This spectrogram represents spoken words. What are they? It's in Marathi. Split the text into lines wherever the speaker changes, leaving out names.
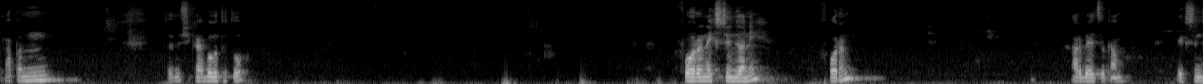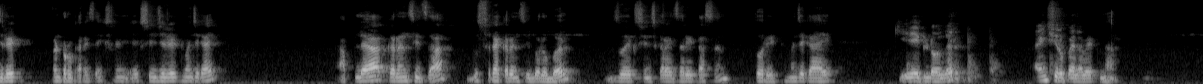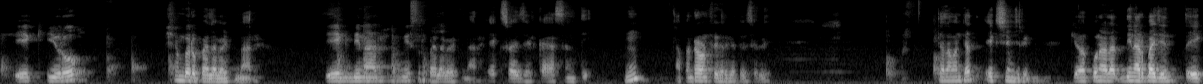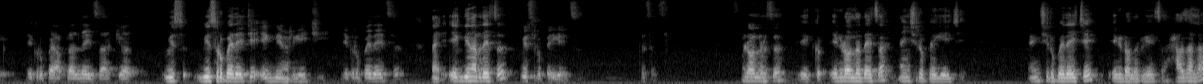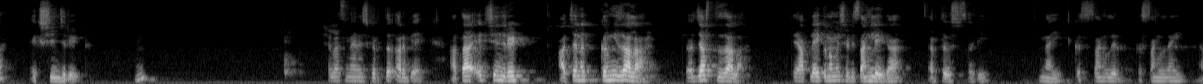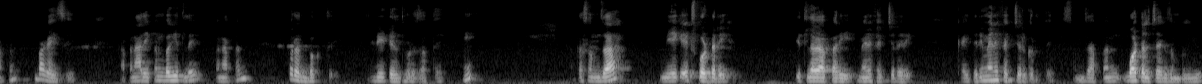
तर आपण त्या दिवशी काय बघत होतो? फॉरेन एक्सचेंज आणि फॉरेन आरबीआयचं काम. एक्सचेंज रेट कंट्रोल करायचं. एक्सचेंज एक्सचेंज रेट म्हणजे काय? आपल्या करन्सीचा दुसऱ्या करन्सी बरोबर जो एक्सचेंज करायचा रेट असेल तो रेट म्हणजे काय? की एक डॉलर ऐंशी रुपयाला भेटणार. एक युरो शंभर रुपयाला भेटणार. एक दिनार वीस रुपयाला भेटणार. एक्स वाय झेड काय असेल ते. आपण राऊंड फिगर घेतोय सगळे. त्याला म्हणतात एक्सचेंज रेट किंवा कोणाला दिनार पाहिजे तर एक एक रुपया आपल्याला द्यायचा किंवा वीस वीस रुपये द्यायचे एक दिनार घ्यायची. एक रुपये द्यायचं नाही एक दिनार द्यायचं वीस रुपये घ्यायचं. तसंच. डॉलरचं एक एक डॉलर द्यायचा ऐंशी रुपये घ्यायचे. ऐंशी रुपये द्यायचे एक डॉलर घ्यायचा. हा झाला एक्सचेंज रेट ह्यालाच मॅनेज करतं आर बी आय आता एक्सचेंज रेट अचानक कमी झाला किंवा जास्त झाला ते आपल्या इकॉनॉमीसाठी चांगले आहे का? अर्थव्यवस्थेसाठी नाही. कसं चांगलं कसं चांगलं नाही आपण बघायचं आहे आपण आधी पण बघितले पण आपण परत बघतोय. डिटेल थोडं जातोय. आता समजा मी एक एक्सपोर्टर आहे. इथला व्यापारी मॅन्युफॅक्चरर आहे. काहीतरी मॅन्युफॅक्चर करतोय. समजा आपण बॉटलचं एक्झाम्पल घेऊ.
